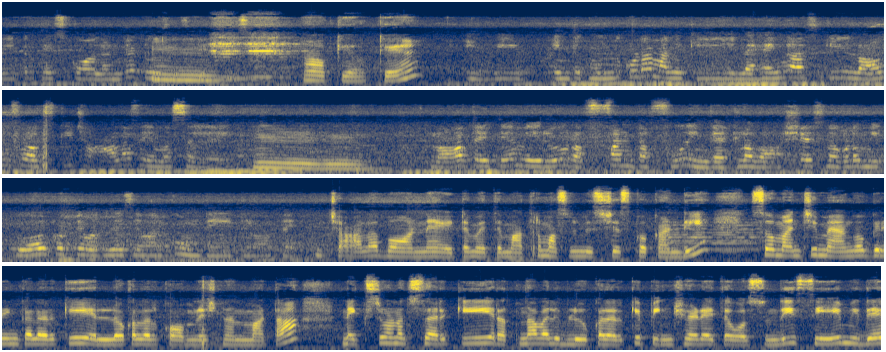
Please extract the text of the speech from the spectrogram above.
మీటర్ తీసుకోవాలంటే టూ ఓకే ఓకే ఇవి ఇంతకు ముందు కూడా మనకి లెహెంగాస్కి లాంగ్ ఫ్రాక్స్కి చాలా ఫేమస్ అయ్యాయి. మ్మ్. క్లాత్ అయితే మీరు రఫ్ అండ్ టఫ్ ఇంకా ఎట్లా వాష్ చేసినా కూడా మీకు బోర్ కొట్టి వదిలేసే వరకు ఉంటాయి ఈ క్లాత్. అయితే చాలా బాగున్నాయి ఐటమ్ అయితే మాత్రం అసలు మిస్ చేసుకోకండి. సో మంచి మ్యాంగో గ్రీన్ కలర్కి ఎల్లో కలర్ కాంబినేషన్ అన్నమాట. నెక్స్ట్ వన్ వచ్చేసరికి రత్నావళి బ్లూ కలర్కి పింక్ షేడ్ అయితే వస్తుంది. సేమ్ ఇదే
